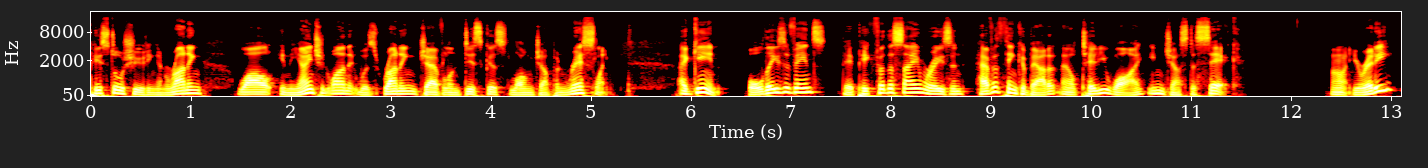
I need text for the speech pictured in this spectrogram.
pistol shooting, and running, while in the ancient one it was running, javelin, discus, long jump, and wrestling. Again, all these events, they're picked for the same reason. Have a think about it, and I'll tell you why in just a sec. All right, you ready?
